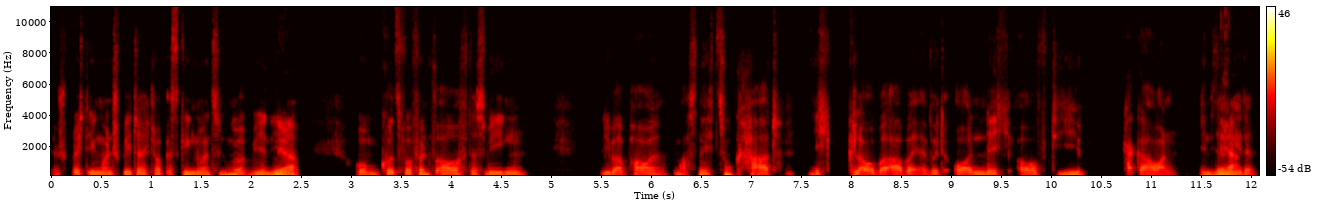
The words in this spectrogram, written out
Der spricht irgendwann später. Ich glaube, erst gegen 19:00. Wir nehmen Ja. um kurz vor 5 auf. Deswegen, lieber Paul, mach's nicht zu hart. Ich glaube aber, er wird ordentlich auf die Kacke hauen in dieser Ja. Rede.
